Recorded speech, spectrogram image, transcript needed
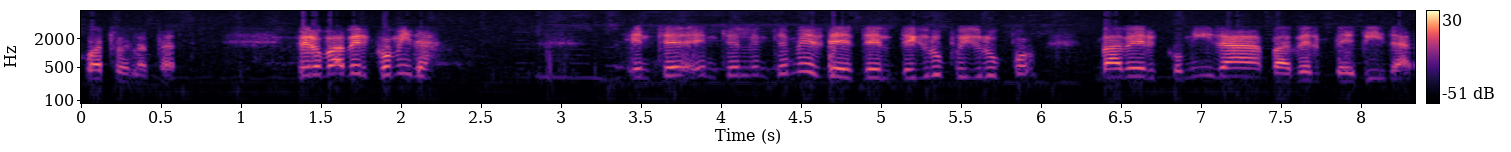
4 de la tarde. Pero va a haber comida. Entre, entre el entremés de, de, grupo y grupo va a haber comida, va a haber bebida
